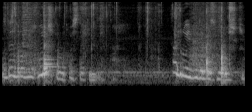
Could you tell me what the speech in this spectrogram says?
Один зроблю з горішками, ось такий буде. А другий буде без горішків.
